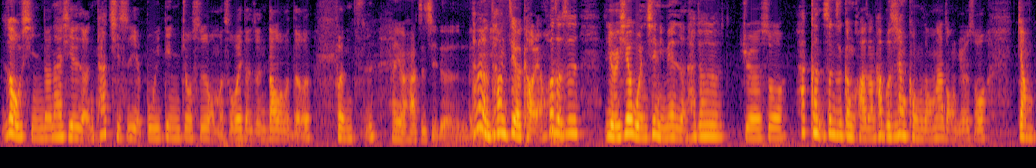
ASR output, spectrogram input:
肉刑的那些人，他其实也不一定就是我们所谓的人道的分子，他有他自己的，他们有他们自己的考量，或者是有一些文献里面的人，他就是觉得说，他更甚至更夸张，他不是像孔融那种觉得说这样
